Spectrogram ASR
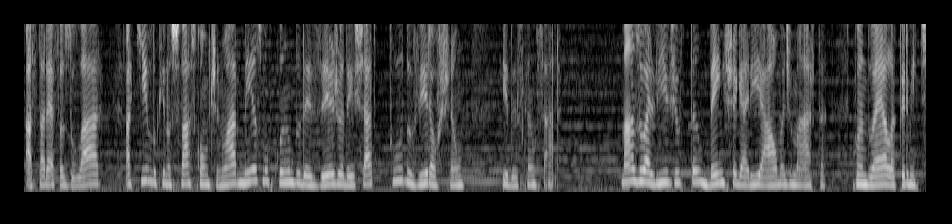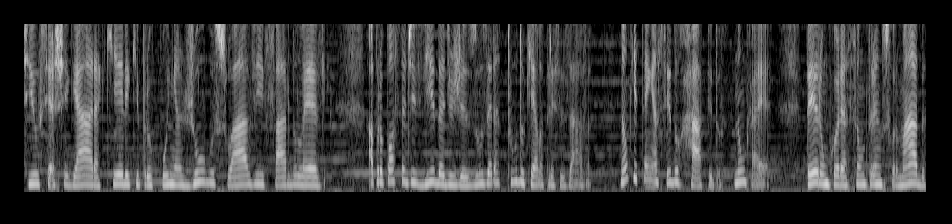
as tarefas do lar, aquilo que nos faz continuar mesmo quando o desejo é deixar tudo vir ao chão e descansar. Mas o alívio também chegaria à alma de Marta, quando ela permitiu-se achegar àquele que propunha julgo suave e fardo leve. A proposta de vida de Jesus era tudo o que ela precisava. Não que tenha sido rápido, nunca é. Ter um coração transformado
